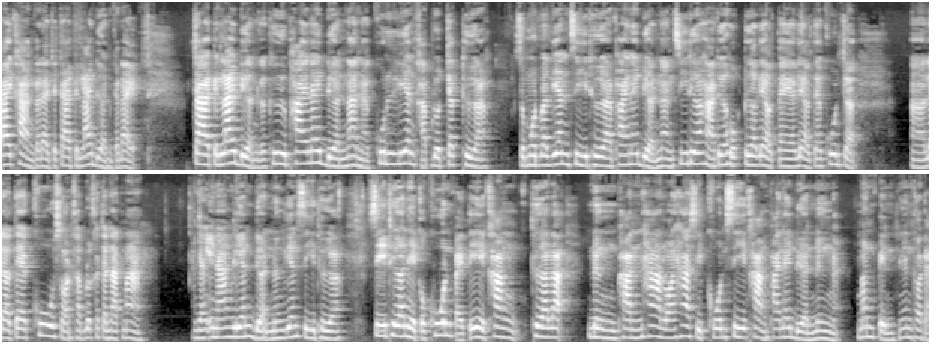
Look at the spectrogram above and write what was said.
รายครั้งก็ได้จะจ่ายเป็นรายเดือนก็ได้จ่ายเป็นรายเดือนก็คือภายในเดือนนั่นน่ะคุณเลี้ยนขับรถจักเถือสมมติว่าเลี้ยนสี่เถือภายในเดือนนั้นสี่เถือหาเถือหกเถือแล้วแต่แล้วแต่คุณจะ อ่าแล้วแต่คู่สอนขับรถเขาจะนัดมาอย่างอีนางเลี้ยนเดือนหนึ่งเลี้ยนสีเถือสีเถือเนี่ยก็คูณไปตีข้างเถือละหนึ่งพันห้าร้อยห้าสิบคูณสีข้างภายในเดือนหนึ่งน่ะมันเป็นเงินเท่าใด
